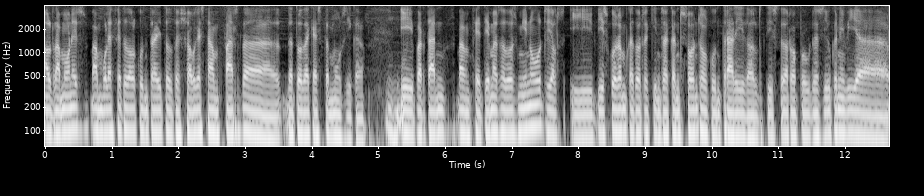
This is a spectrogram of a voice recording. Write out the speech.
el Ramones van voler fer tot el contrari tot això perquè estaven farts de, de tota aquesta música mm -hmm. i per tant van fer temes de dos minuts i, els, i discos amb 14-15 cançons al contrari dels discs de rock progressiu que n'hi havia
